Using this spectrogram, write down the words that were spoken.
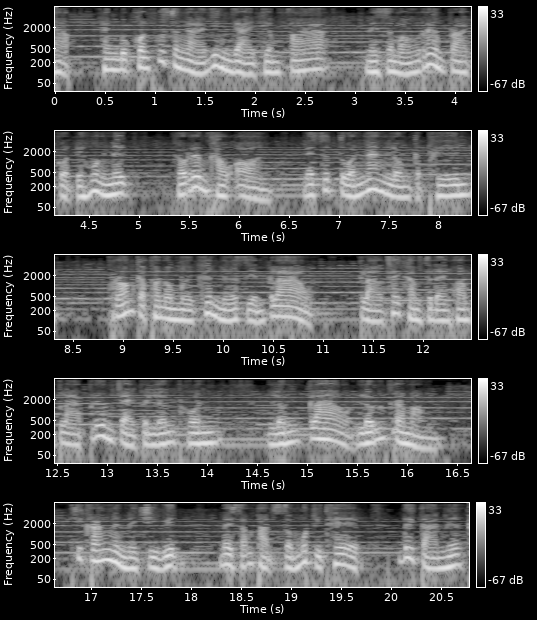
าพ แห่งบุคคลผู้สง่ายิ่งใหญ่เทียมฟ้า ในสมองเริ่มปรากฏในห้วงนึก เขาเริ่มเข่าอ่อน และสุดตัวนั่งลงกับพื้น พร้อมกับพนมมือขึ้นเหนือเสียงกล้าว กล่าวใช้คำแสดงความปลาปลื้มใจเป็นล้นพ้น ล้นกล้าว ล้นกระหม่อมที่ครั้งหนึ่งในชีวิตได้สัมผัสสมมุติเทพ ด้วยตาเนื้อใ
